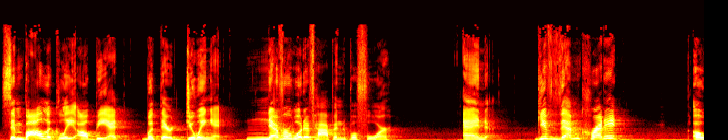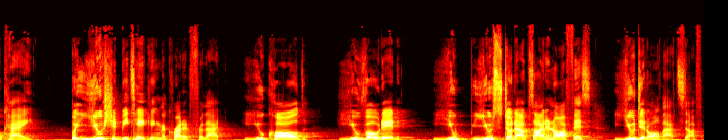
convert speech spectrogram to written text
Symbolically, albeit, but they're doing it. Never would have happened before. And give them credit, okay. But you should be taking the credit for that. You called, you voted, you you stood outside an office, you did all that stuff.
